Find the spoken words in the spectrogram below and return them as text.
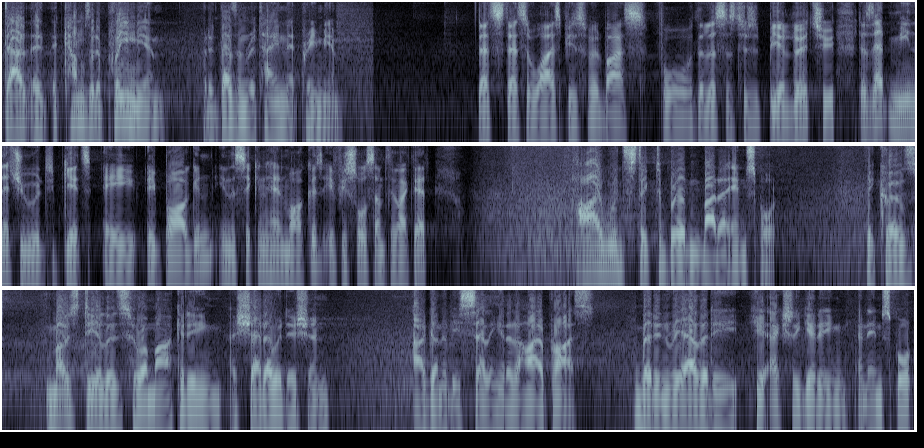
does it, it comes at a premium, but it doesn't retain that premium. That's that's a wise piece of advice for the listeners to be alert to. Does that mean that you would get a, a bargain in the second-hand market if you saw something like that? I would stick to bread and butter M Sport because most dealers who are marketing a Shadow Edition are going to be selling it at a higher price. But in reality, you're actually getting an M Sport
